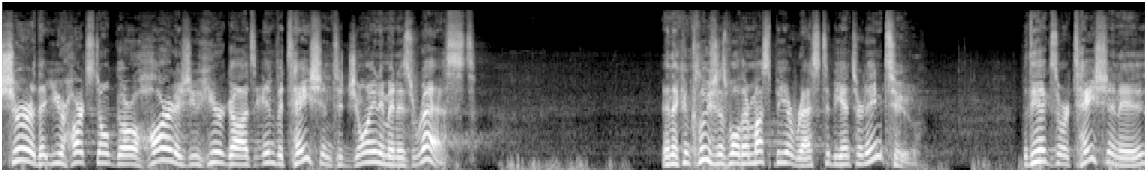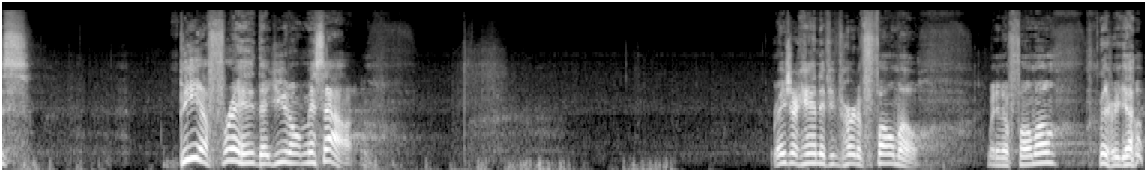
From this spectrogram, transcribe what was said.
sure that your hearts don't grow hard as you hear God's invitation to join Him in His rest. And the conclusion is well, there must be a rest to be entered into. But the exhortation is be afraid that you don't miss out. Raise your hand if you've heard of FOMO. Anybody know FOMO? There we go.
